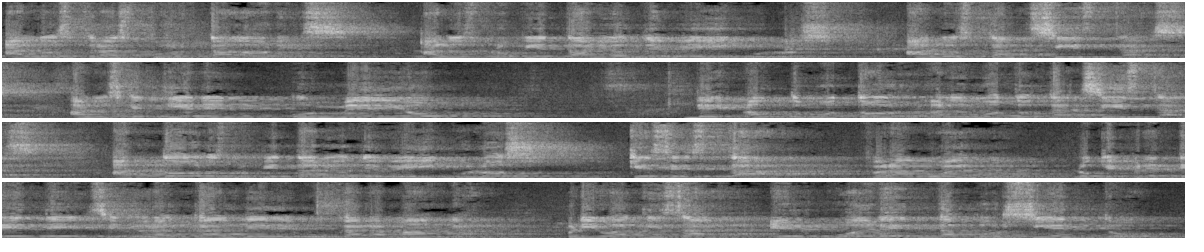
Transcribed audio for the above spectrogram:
a los transportadores, a los propietarios de vehículos, a los taxistas, a los que tienen un medio de automotor, a los mototaxistas, a todos los propietarios de vehículos que se está fraguando lo que pretende el señor alcalde de Bucaramanga, privatizar el 40%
